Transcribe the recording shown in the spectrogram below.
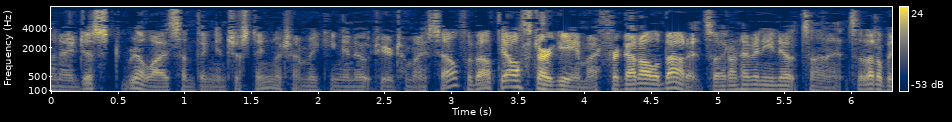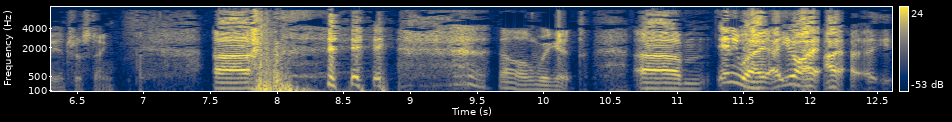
and I just realized something interesting, which I'm making a note here to myself about the All Star game. I forgot all about it, so I don't have any notes on it. So that'll be interesting. Uh, I'll wing it. Um, anyway, you know, I, I,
